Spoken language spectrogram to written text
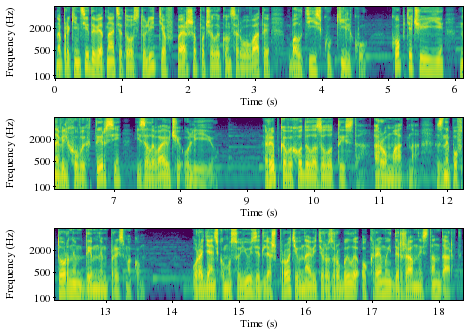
наприкінці 19 століття вперше почали консервувати балтійську кільку, коптячи її на вільхових тирсі і заливаючи олією. Рибка виходила золотиста, ароматна, з неповторним димним присмаком. У Радянському Союзі для шпротів навіть розробили окремий державний стандарт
